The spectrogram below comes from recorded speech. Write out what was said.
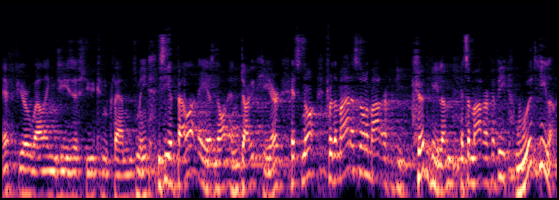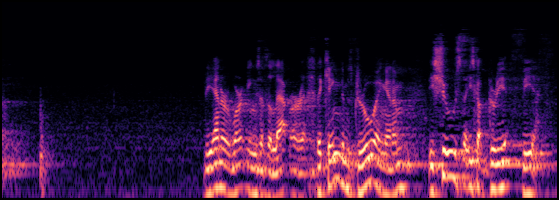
If you're willing, Jesus, you can cleanse me. You see, ability is not in doubt here. It's not for the man. It's not a matter of if he could heal him. It's a matter of if he would heal him. The inner workings of the leper, the kingdom's growing in him. He shows that he's got great faith.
